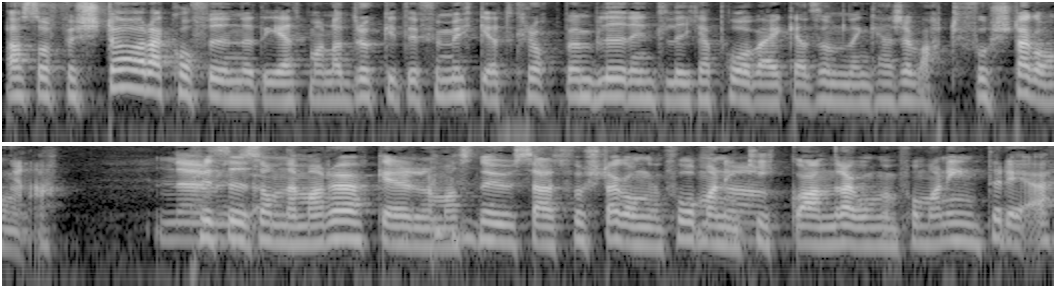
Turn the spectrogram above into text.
Alltså förstöra koffeinet är att man har druckit det för mycket, att kroppen blir inte lika påverkad som den kanske varit första gångerna. Nej, Precis som när man röker eller när man snusar, att första gången får man en kick och andra gången får man inte det.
